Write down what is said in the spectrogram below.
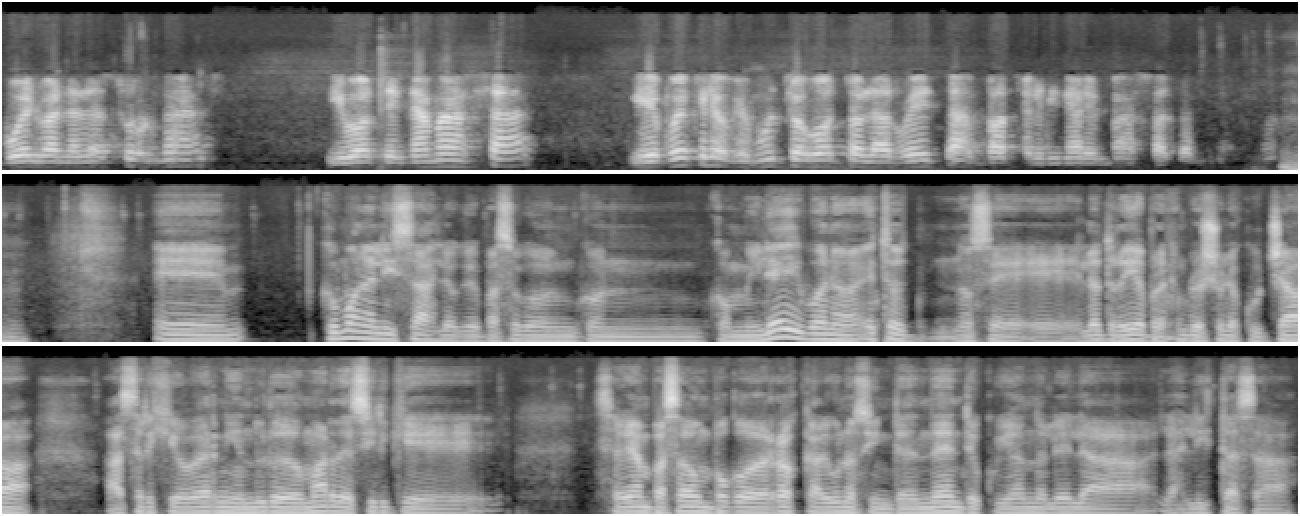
vuelvan a las urnas y voten a masa. Y después creo que mucho voto a la reta va a terminar en masa también. Eh, ¿Cómo analizás lo que pasó con, con, con Milei? Bueno, esto, no sé, eh, el otro día, por ejemplo, yo lo escuchaba a Sergio Berni en Duro de Omar decir que se habían pasado un poco de rosca algunos intendentes cuidándole las listas a,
